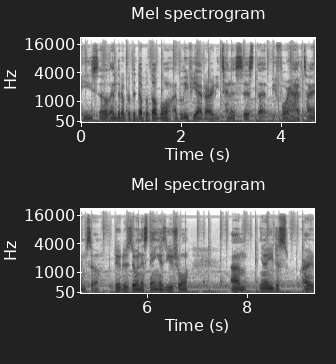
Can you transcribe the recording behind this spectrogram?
He still ended up with the double double. I believe he had already 10 assists uh, before halftime. So, dude was doing his thing as usual. Um, you know, you just are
